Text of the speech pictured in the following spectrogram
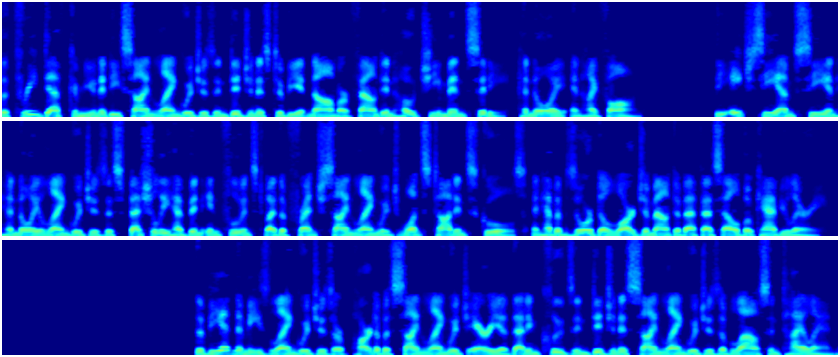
The three deaf community sign languages indigenous to Vietnam are found in Ho Chi Minh City, Hanoi, and Haiphong. The HCMC and Hanoi languages especially have been influenced by the French Sign Language once taught in schools, and have absorbed a large amount of FSL vocabulary. The Vietnamese languages are part of a sign language area that includes indigenous sign languages of Laos and Thailand,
